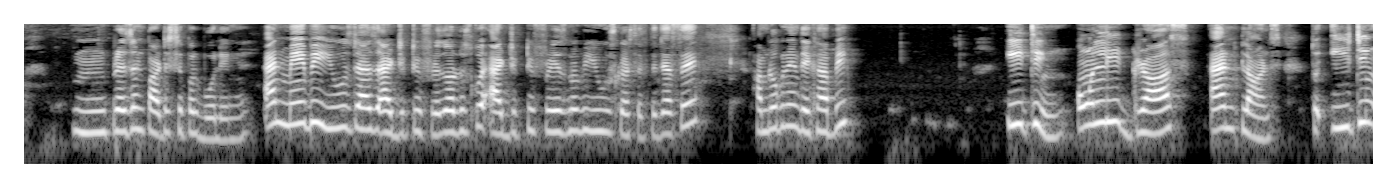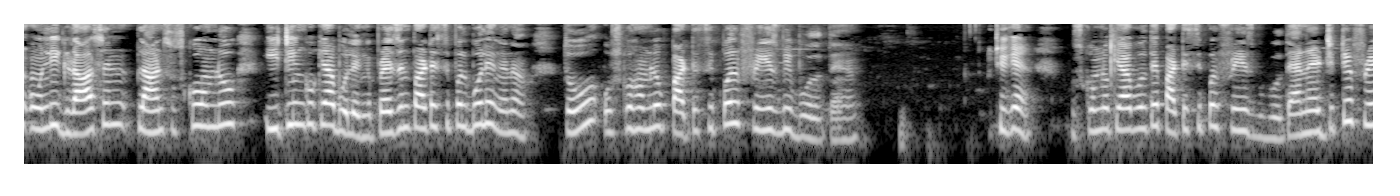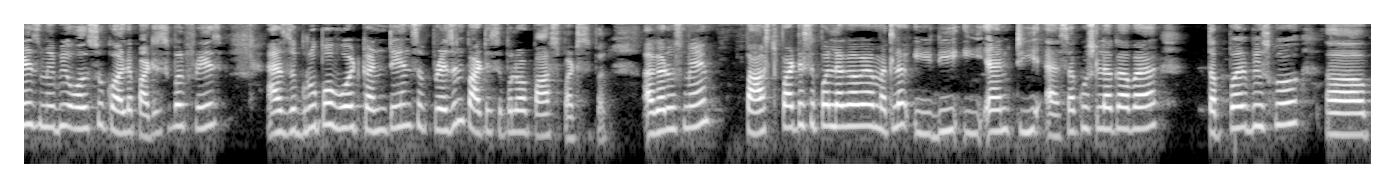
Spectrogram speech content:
प्रेजेंट hmm, पार्टिसिपल बोलेंगे। And may be use as adjective phrase और उसको एडजेक्टिव फ्रेज में भी यूज़ कर सकते जैसे हम लोगों ने देखा अभी eating only grass and plants तो eating only grass and plants उसको हम लोग ईटिंग को क्या बोलेंगे? प्रेजेंट पार्टिसिपल बोलेंगे ना? तो उसको हम लोग पार्टिसिपल फ्रेज भी बोलते हैं। ठीक है? उसको हम लोग क्या बोलते हैं? पार्टिसिपल फ्रेज भी बोलते हैं। एन एडजेक्टिव फ्रेज में भी also called a participle phrase as the group of word contains present participle और पास्ट पार्टिसिपल अगर उसमें पास्ट पार्टिसिपल लगा हुआ है मतलब E D E N T ऐसा कुछ लगा हुआ है तब पर भी उसको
